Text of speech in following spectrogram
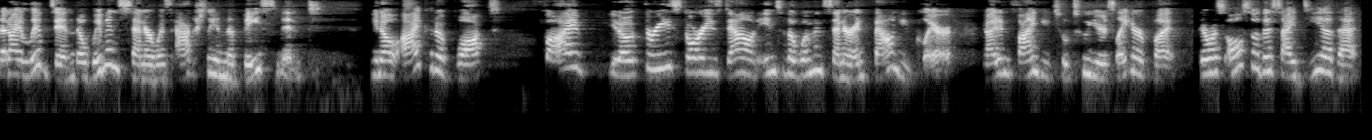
that I lived in, the women's center was actually in the basement. You know, I could have walked five, you know, three stories down into the women's center and found you, Claire. I didn't find you till two years later, but there was also this idea that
